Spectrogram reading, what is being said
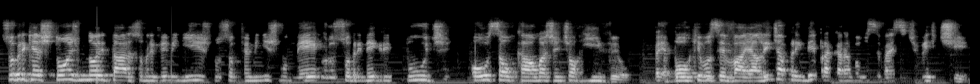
sobre questões minoritárias, sobre feminismo, sobre feminismo negro, sobre negritude, ouça o Calma Gente Horrível. Porque você vai, além de aprender pra caramba, você vai se divertir.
